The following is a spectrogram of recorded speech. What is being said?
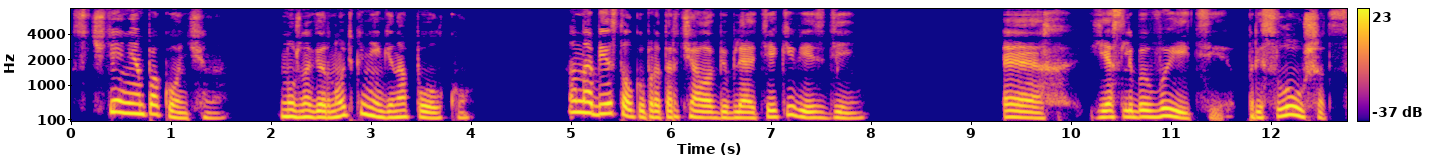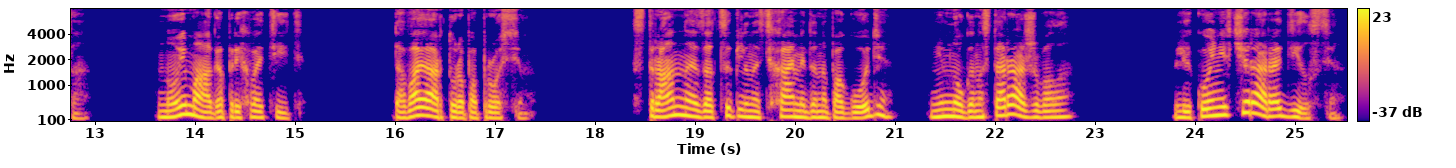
С чтением покончено. Нужно вернуть книги на полку. Она без толку проторчала в библиотеке весь день. Эх, если бы выйти, прислушаться. Ну и мага прихватить. Давай Артура попросим. Странная зацикленность Хамида на погоде немного настораживала. Ликой не вчера родился.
